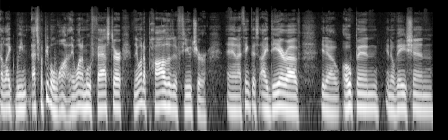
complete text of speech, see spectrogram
like we, that's what people want. They want to move faster and they want a positive future. And I think this idea of, you know, open, innovation,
